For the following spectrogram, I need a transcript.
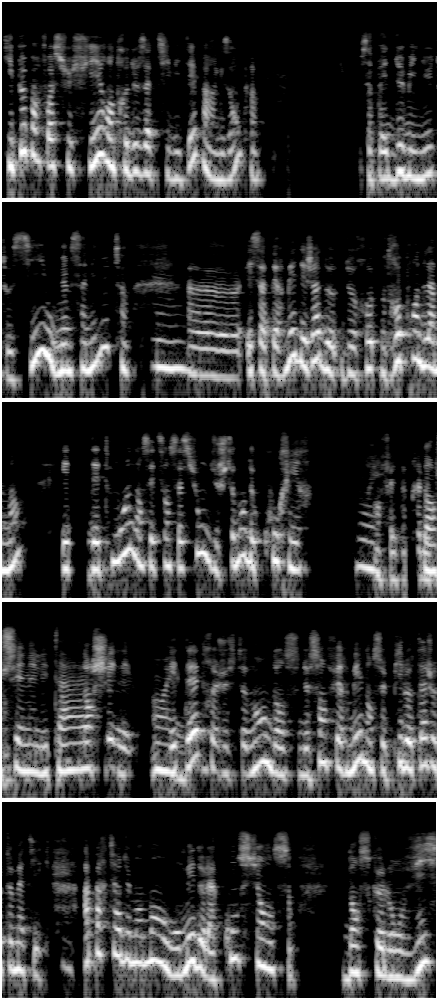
qui peut parfois suffire entre deux activités, par exemple ça peut être deux minutes aussi, ou même cinq minutes. Mm. Euh, et ça permet déjà de, de, reprendre la main et d'être moins dans cette sensation justement de courir. En fait, après d'enchaîner les tâches, d'enchaîner et d'être justement dans de s'enfermer dans ce pilotage automatique. À partir du moment où on met de la conscience dans ce que l'on vit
